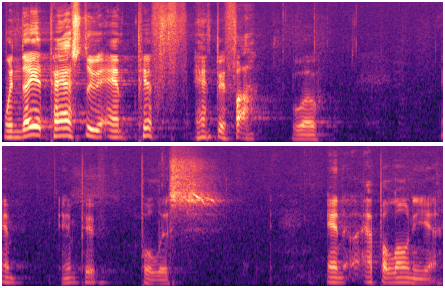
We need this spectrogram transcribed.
When they had passed through Ampif, Amphipa, whoa, Amphipolis and Apollonia,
